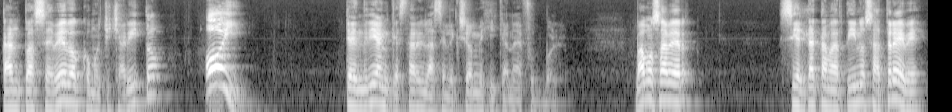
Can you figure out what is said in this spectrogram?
Tanto Acevedo como Chicharito hoy tendrían que estar en la selección mexicana de fútbol. Vamos a ver si el Tata Martino se atreve,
